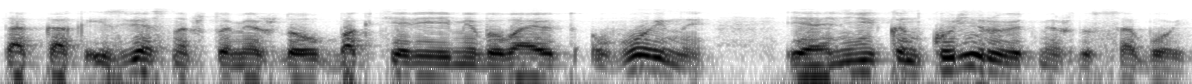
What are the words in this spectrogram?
так как известно, что между бактериями бывают войны, и они конкурируют между собой,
